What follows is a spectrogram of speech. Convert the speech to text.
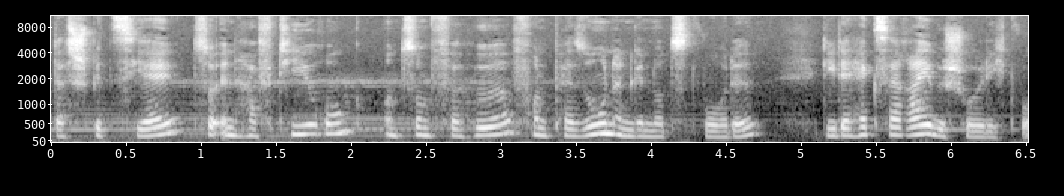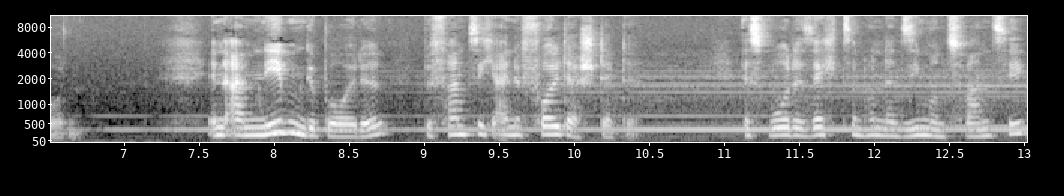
das speziell zur Inhaftierung und zum Verhör von Personen genutzt wurde, die der Hexerei beschuldigt wurden. In einem Nebengebäude befand sich eine Folterstätte. Es wurde 1627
